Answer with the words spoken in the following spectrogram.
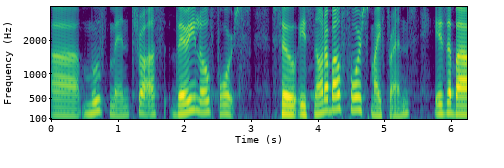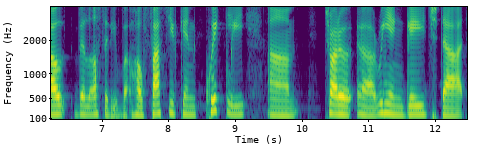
uh, movement, thrust, very low force. So it's not about force, my friends. It's about velocity, but how fast you can quickly um, try to uh, re-engage that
